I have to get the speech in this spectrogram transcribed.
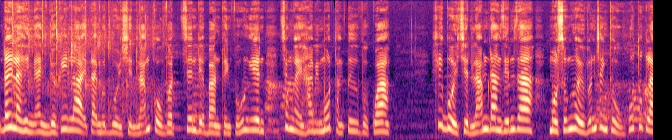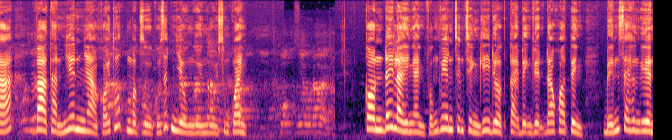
Đây là hình ảnh được ghi lại tại một buổi triển lãm cổ vật trên địa bàn thành phố Hưng Yên trong ngày 21 tháng 4 vừa qua. Khi buổi triển lãm đang diễn ra, một số người vẫn tranh thủ hút thuốc lá và thản nhiên nhả khói thuốc mặc dù có rất nhiều người ngồi xung quanh. Còn đây là hình ảnh phóng viên chương trình ghi được tại Bệnh viện Đa khoa tỉnh, Bến Xe Hưng Yên.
